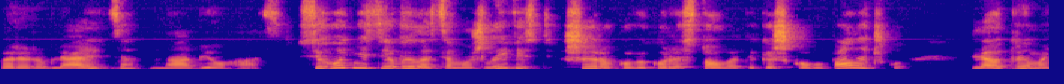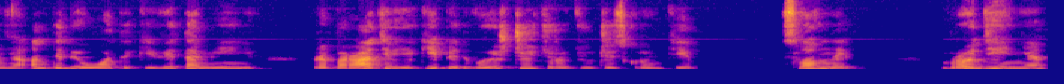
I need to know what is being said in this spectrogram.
переробляються на біогаз. Сьогодні з'явилася можливість широко використовувати кишкову паличку для отримання антибіотиків, вітамінів, препаратів, які підвищують родючість ґрунтів. Словник бродіння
